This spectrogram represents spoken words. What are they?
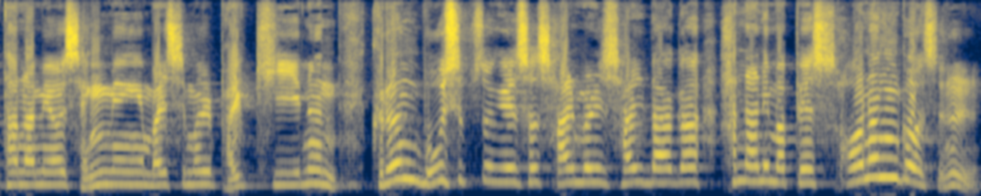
타나며 생명의 말씀을 밝히는 그런 모습 속에서 삶을 살다가 하나님 앞에 서는 것을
